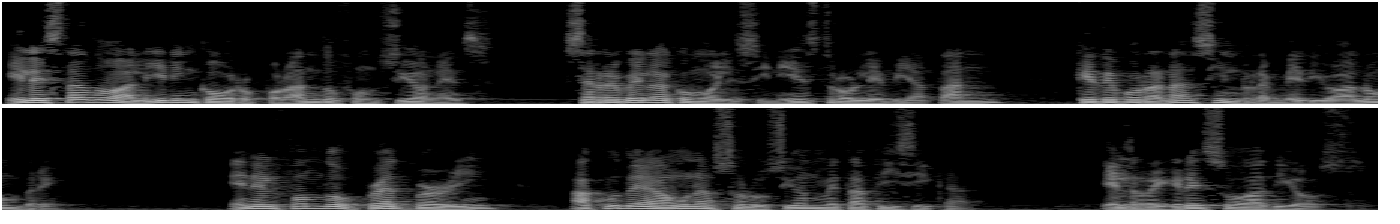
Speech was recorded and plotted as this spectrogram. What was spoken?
El Estado al ir incorporando funciones se revela como el siniestro leviatán que devorará sin remedio al hombre. En el fondo, Bradbury acude a una solución metafísica, el regreso a Dios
